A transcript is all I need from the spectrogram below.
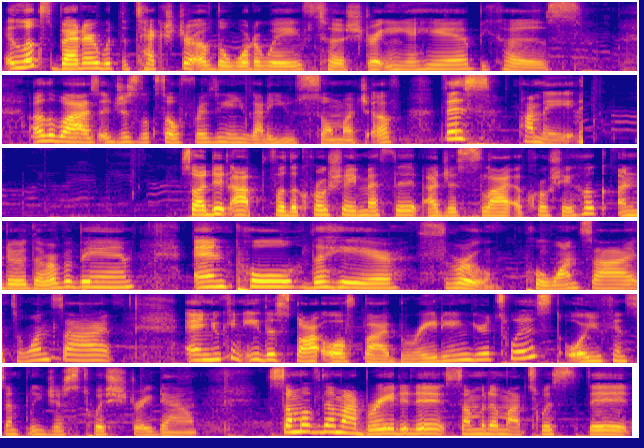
It looks better with the texture of the water wave to straighten your hair because otherwise it just looks so frizzy and you got to use so much of this pomade. So I did opt for the crochet method. I just slide a crochet hook under the rubber band and pull the hair through. Pull one side to one side. And you can either start off by braiding your twist or you can simply just twist straight down. Some of them I braided it, some of them I twisted.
